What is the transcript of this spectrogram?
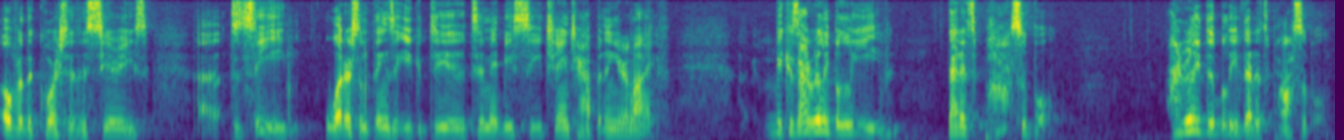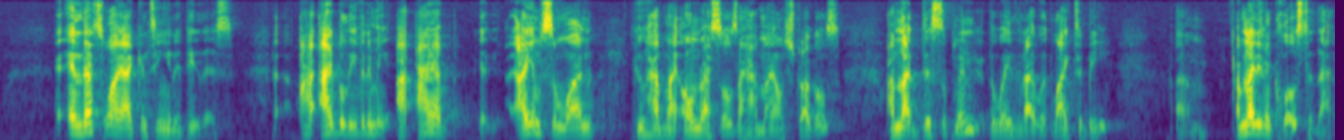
over the course of this series uh, to see what are some things that you could do to maybe see change happen in your life because I really believe that it's possible. I really do believe that it's possible. And that's why I continue to do this. I, I believe it in me. I, I, have, I am someone who have my own wrestles. I have my own struggles. I'm not disciplined the way that I would like to be. Um, I'm not even close to that.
